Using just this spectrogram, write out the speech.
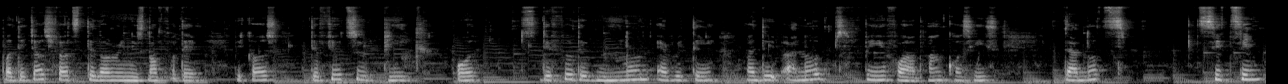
but they just felt tailoring is not for them because they feel too big or they feel they've known everything and they are not paying for advanced courses. They are not sitting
